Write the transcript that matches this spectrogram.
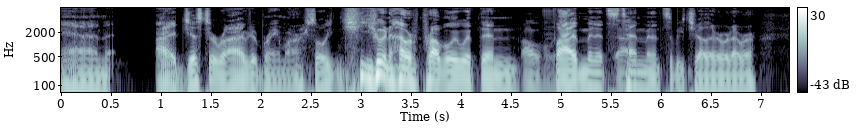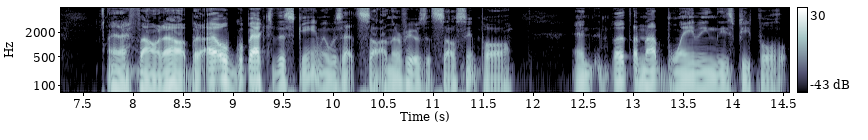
and I had just arrived at Braemar, so you and I were probably within Probably. five minutes, Yeah. ten minutes of each other, or whatever. And I found out, but I'll oh, go back to this game. It was at South. I'll never forget, It was at South St. Paul, and I'm not blaming these people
